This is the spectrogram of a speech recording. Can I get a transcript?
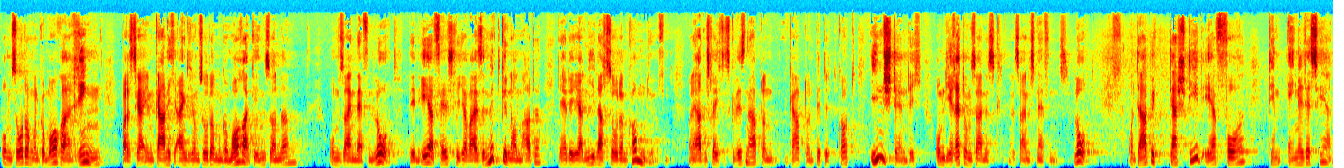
um Sodom und Gomorra ringen, weil es ja ihm gar nicht eigentlich um Sodom und Gomorra ging, sondern um seinen Neffen Lot, den er fälschlicherweise mitgenommen hatte, der hätte ja nie nach Sodom kommen dürfen. Und er hat ein schlechtes Gewissen gehabt und, gehabt und bittet Gott inständig um die Rettung seines, seines Neffens Lot. Und da, da steht er vor dem Engel des Herrn.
